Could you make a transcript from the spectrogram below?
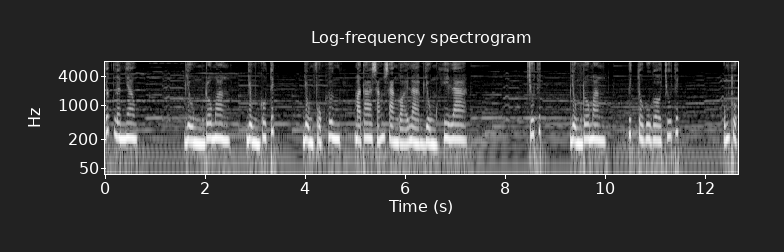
chất lên nhau. Dùng Roman, dùng Gothic, dùng Phục Hưng mà ta sẵn sàng gọi là dùng Hy La. Chú thích, dùng Roman Victor Hugo chú thích. Cũng thuộc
